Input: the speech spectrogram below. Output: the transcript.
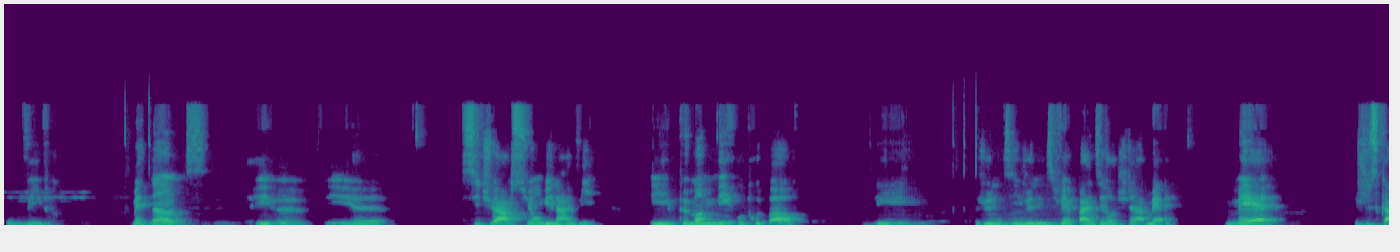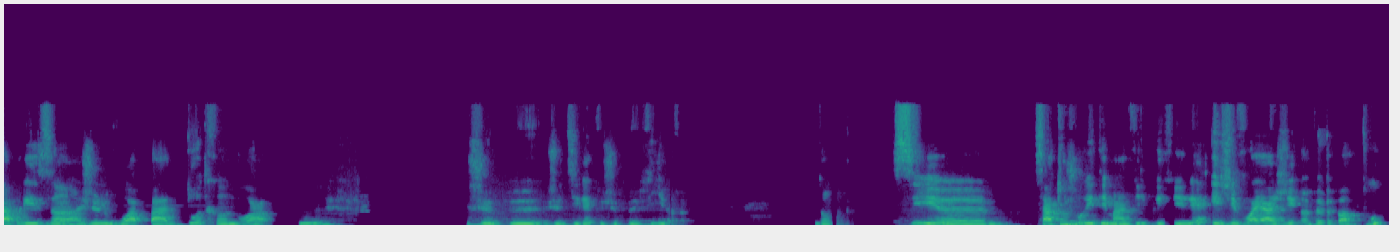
pour vivre. Maintenant, et, euh, euh, situation, bien la vie, et peut m'emmener autre part. Et je ne, dis, je ne vais pas dire jamais, mais jusqu'à présent, je ne vois pas d'autre endroit où je peux, je dirais que je peux vivre. Donc, c'est, euh, ça a toujours été ma ville préférée et j'ai voyagé un peu partout.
